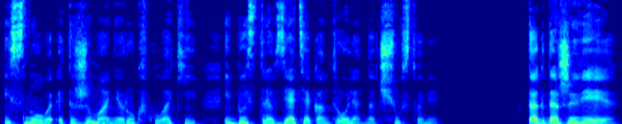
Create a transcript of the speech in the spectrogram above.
И снова это сжимание рук в кулаки и быстрое взятие контроля над чувствами. «Тогда живее!»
